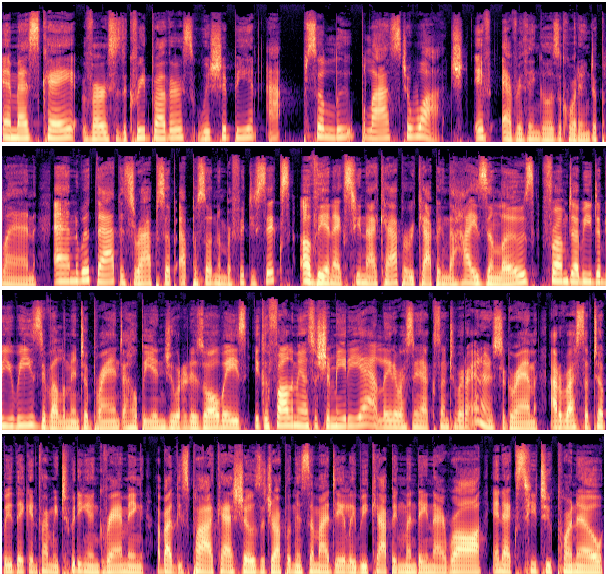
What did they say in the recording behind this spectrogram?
MSK versus the Creed Brothers, which should be an absolute blast to watch if everything goes according to plan. And with that, this wraps up episode number 56 of the NXT Nightcap, recapping the highs and lows from WWE's developmental brand. I hope you enjoyed it as always. You can follow me on social media at Lady Wrestling X on Twitter and Instagram. At WrestleTopia, they can find me tweeting and gramming about these podcast shows that drop on the semi-daily recapping Monday Night Raw, NXT 2.0,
